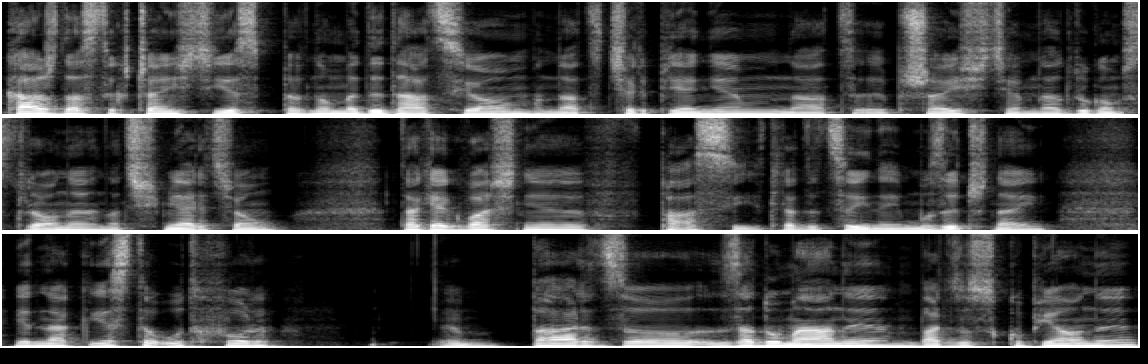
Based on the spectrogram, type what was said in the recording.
Każda z tych części jest pewną medytacją nad cierpieniem, nad przejściem na drugą stronę, nad śmiercią. Tak jak właśnie w pasji tradycyjnej, muzycznej. Jednak jest to utwór bardzo zadumany, bardzo skupiony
